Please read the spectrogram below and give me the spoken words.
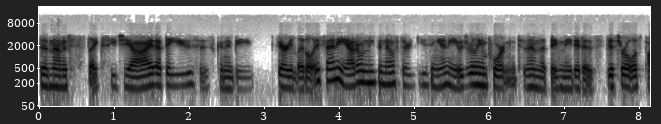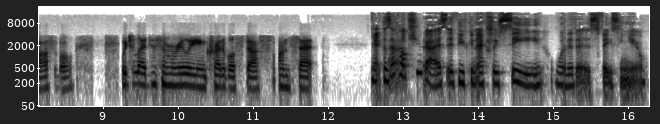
the amount of like CGI that they use is going to be very little, if any. I don't even know if they're using any. It was really important to them that they made it as visceral as possible, which led to some really incredible stuff on set. Yeah, because that Uh, helps you guys if you can actually see what it is facing you.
